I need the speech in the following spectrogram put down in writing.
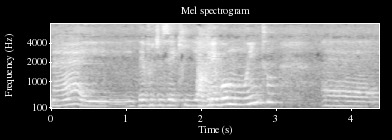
né? E, devo dizer que agregou muito é,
